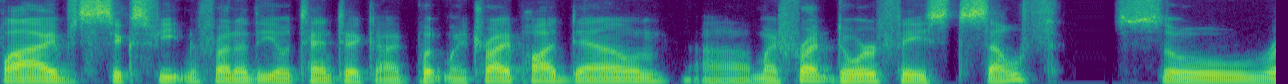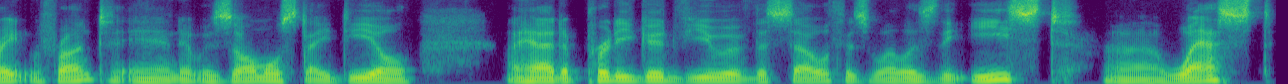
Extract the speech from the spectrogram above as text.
five, six feet in front of the oTENTik. I put my tripod down. Uh, my front door faced south, so right in front, and it was almost ideal. I had a pretty good view of the south as well as the east, uh, west.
